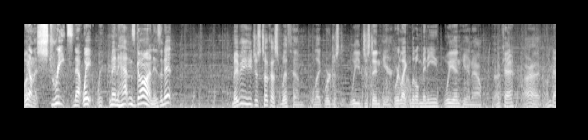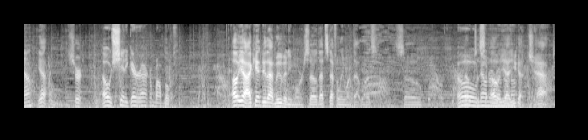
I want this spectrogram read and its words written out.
We on the streets now. Wait, wait, Manhattan's gone, isn't it? Maybe he just took us with him. Like we're just we just in here. We're like little mini. We in here now. Okay, All right. I'm down. Yeah. Sure. Oh shit, he got a rock and bubble. Oh yeah, I can't do that move anymore. So that's definitely what that was. So. Oh no no no Oh no, yeah, no. you got jacked.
